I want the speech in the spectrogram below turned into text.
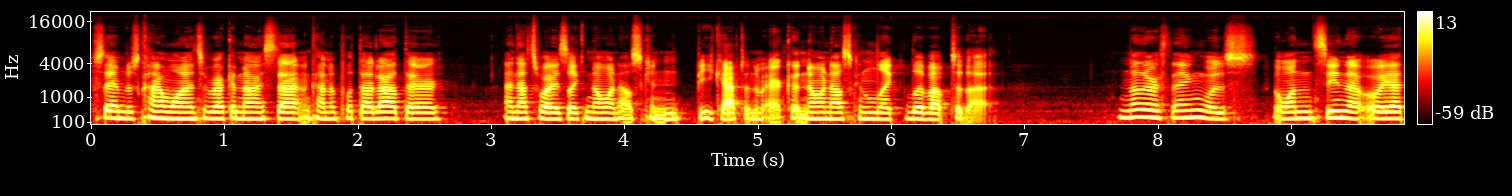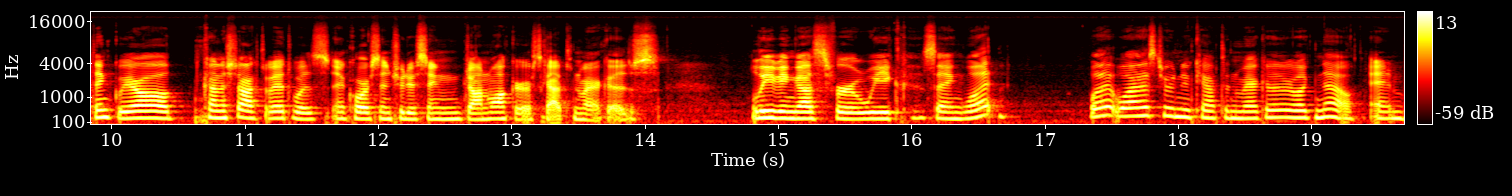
Sam just kind of wanted to recognize that and kind of put that out there, and that's why he's like no one else can be Captain America. No one else can like live up to that. Another thing was the one scene that we I think we all kind of shocked with was of course introducing John Walker as Captain America, just leaving us for a week saying what what? Why is there a new Captain America? They're like, no. And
